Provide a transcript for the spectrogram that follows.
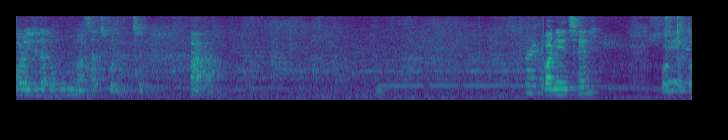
করে যে দেখো বুনু মাসাজ করে দিচ্ছে পাটা। বানিয়েছে ওইটা তো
